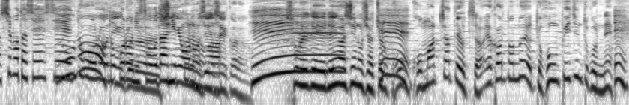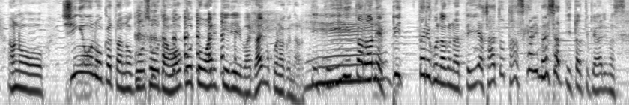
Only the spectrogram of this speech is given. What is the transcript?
あ柴田先生のところに相談に来るのが先生から。それでレガシーの社長、困っちゃったよって言った。ら「いや簡単だよ」ってホームページのところにねええ。あの修行の方のご相談はお断りって入れれば 誰も来なくなるって言ってええ入れたらねぴったり来なくなって「いや社長助かりました」って言った時あります。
